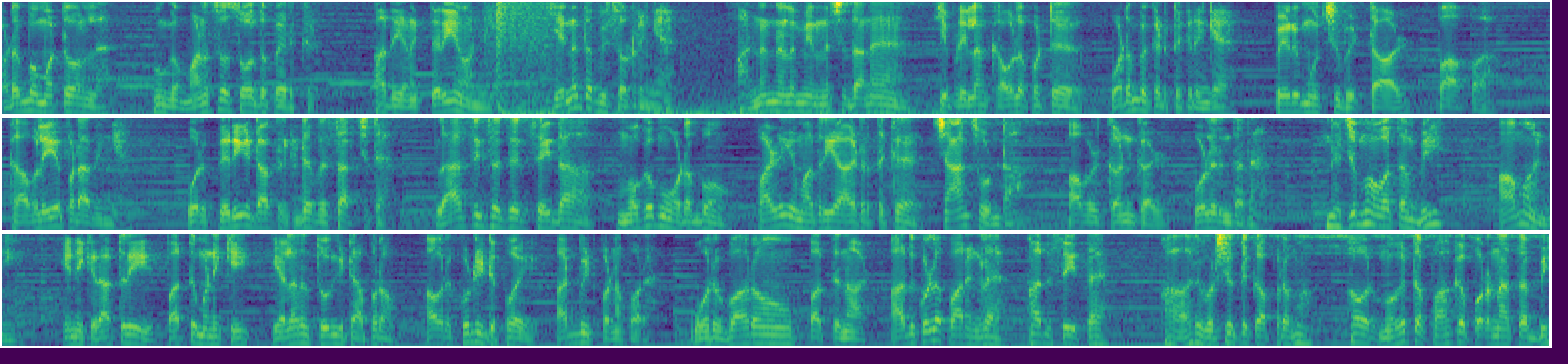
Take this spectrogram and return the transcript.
உடம்பு மட்டும் இல்ல உங்க மனசு சோர்ந்து போயிருக்கு. அது எனக்கு தெரியும் அண்ணி. என்ன தப்பி சொல்றீங்க? அண்ணன் நிலைமை நினைச்சுதானே இப்படிலாம் கவலைப்பட்டு உடம்பு கெடுத்துக்கிறீங்க? பெருமூச்சு விட்டாள் பாப்பா கவலையே படாதீங்க. ஒரு பெரிய டாக்டர் கிட்ட விசாரிச்சுட்டேன். பிளாஸ்டிக் சர்ஜரி செய்தா முகமும் உடம்பும் பழைய மாதிரி ஆயிடுறதுக்கு சான்ஸ் உண்டா? அவள் கண்கள் ஒளிர்ந்தன நிஜமாவா தம்பி? ஆமா நீ இன்னைக்கு ராத்திரி பத்து மணிக்கு எல்லாரும் தூங்கிட்ட அப்புறம் அவரை கூட்டிட்டு போய் அட்மிட் பண்ண போறேன். ஒரு வாரம் பத்து நாள். அதுக்குள்ள பாருங்களேன் அது செய்த ஆறு வருஷத்துக்கு அப்புறமா அவர் முகத்தை பார்க்க போறனா தம்பி?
